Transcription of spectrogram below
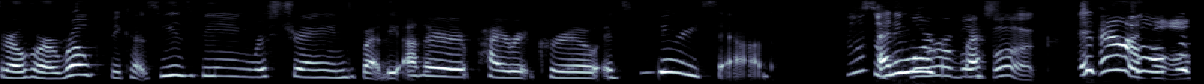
throw her a rope because he's being restrained by the other pirate crew it's very sad This is a Any horrible questions? book. it's Terrible. so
